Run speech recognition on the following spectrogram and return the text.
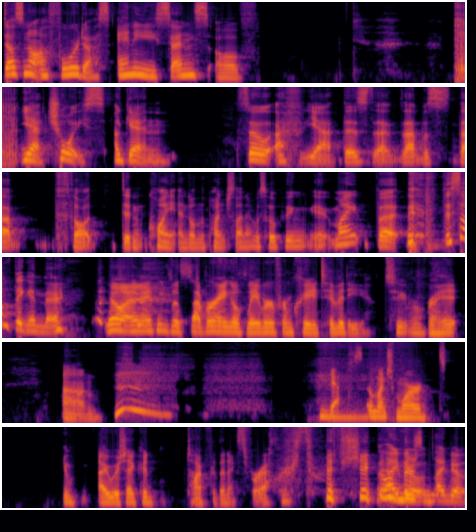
does not afford us any sense of yeah choice. Again so uh, yeah there's that that was that thought didn't quite end on the punchline I was hoping it might, but there's something in there. no, and I think the severing of labor from creativity too, right? Um, yeah, so much more. I wish I could talk for the next four hours with you. I know, I know,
